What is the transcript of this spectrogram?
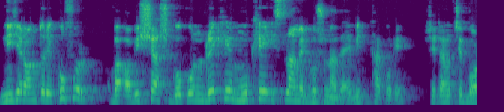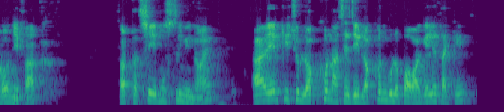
নিজের অন্তরে কুফুর বা অবিশ্বাস গোপন রেখে মুখে ইসলামের ঘোষণা দেয় মিথ্যা করে, সেটা হচ্ছে বড় নিফাক। অর্থাৎ সে মুসলিমই নয়। আর এর কিছু লক্ষণ আছে যে লক্ষণগুলো পাওয়া গেলে তাকে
